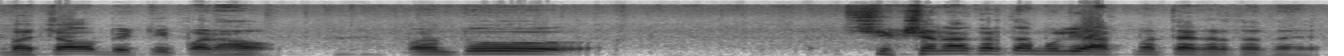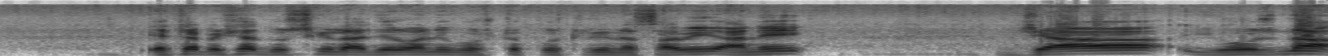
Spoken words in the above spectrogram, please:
बचाव बेटी पढाव. परंतु शिक्षणाकरता मुली आत्महत्या करतात आहे. याच्यापेक्षा दुसरी लाजीरवाणी गोष्ट कुठली नसावी. आणि ज्या योजना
